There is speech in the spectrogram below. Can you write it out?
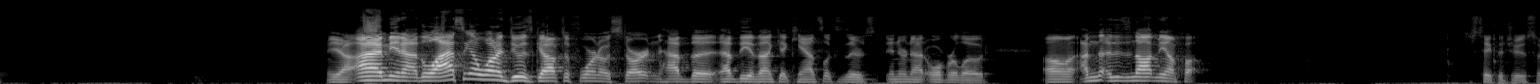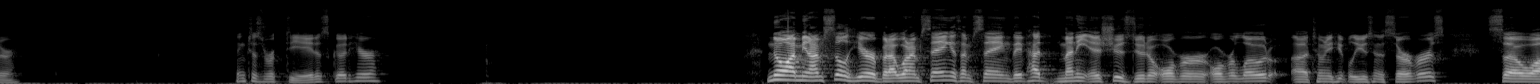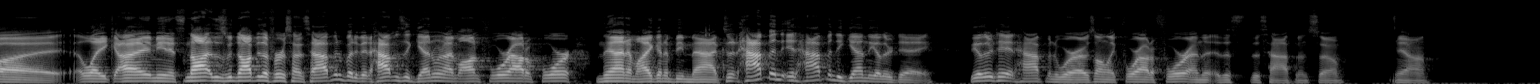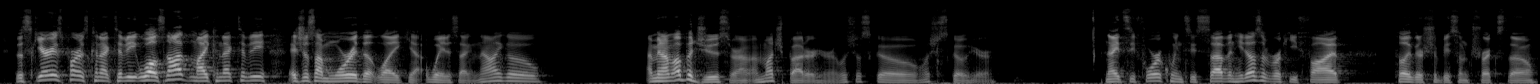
Yeah I mean uh, the last thing I want to do is get off to 4-0 start and have the have the event get canceled because there's internet overload. Uh, I'm not, this is not me on just take the juicer. I think just rook d8 is good here no I mean I'm still here but what I'm saying is I'm saying they've had many issues due to over overload uh, too many people using the servers. So uh like I mean it's not this would not be the first time it's happened but if it happens again when I'm on four out of four man am I gonna be mad. Because it happened it happened again the other day. The other day it happened where I was on like four out of four and this this happened so yeah. The scariest part is connectivity. Well it's not my connectivity it's just I'm worried that like yeah wait a second. Now I go I mean I'm up a juicer. I'm, I'm much better here. Let's just go let's just go here. Knight c4 queen c7 he does have rook e5 I feel like there should be some tricks though.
